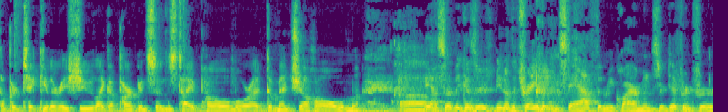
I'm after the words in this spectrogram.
a particular issue, like a Parkinson's type home or a dementia home. Uh, Yeah, so because there's you know the training and staff and requirements are different for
